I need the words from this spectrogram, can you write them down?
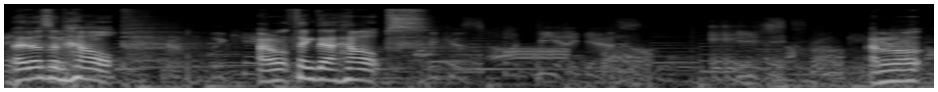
That doesn't help. I don't think that helps. Because fuck me, I guess. I don't know.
